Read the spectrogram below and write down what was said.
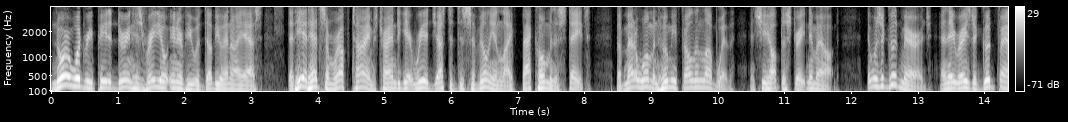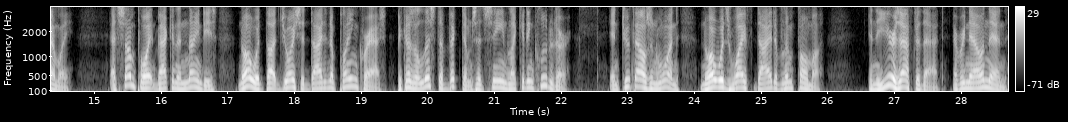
Norwood repeated during his radio interview with WNIS that he had had some rough times trying to get readjusted to civilian life back home in the States but met a woman whom he fell in love with, and she helped to straighten him out. It was a good marriage, and they raised a good family. At some point back in the 90s, Norwood thought Joyce had died in a plane crash because a list of victims had seemed like it included her. In 2001, Norwood's wife died of lymphoma. In the years after that, every now and then,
